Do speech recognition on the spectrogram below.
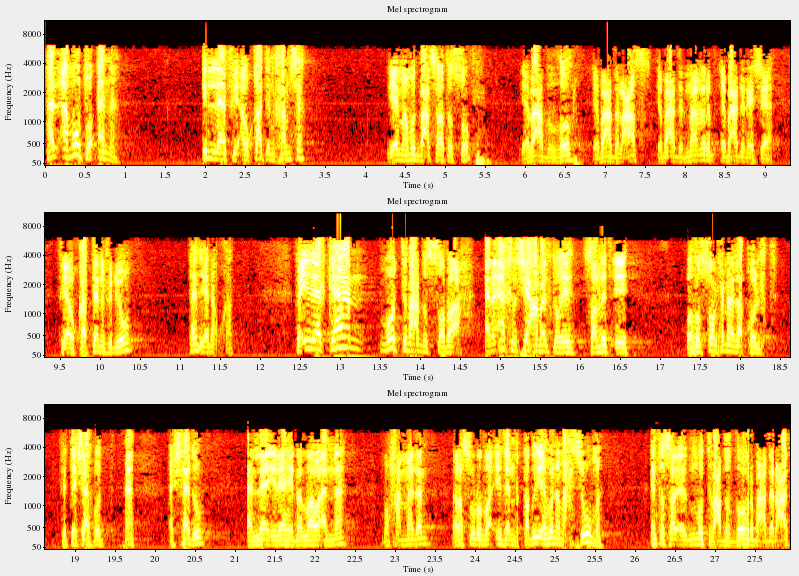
هل أموت أنا إلا في أوقات خمسة؟ يا إما أموت بعد صلاة الصبح يا بعد الظهر يا بعد العصر يا بعد المغرب يا بعد العشاء. في أوقات تاني في اليوم؟ هذه الاوقات فإذا كان مت بعد الصباح أنا آخر شيء عملته إيه؟ صليت إيه؟ وفي الصبح ماذا قلت؟ في التشهد. ها أشهد أن لا إله إلا الله وأن محمدا رسول الله اذا القضية هنا محسومة. أنت مت بعد الظهر بعد العصر.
